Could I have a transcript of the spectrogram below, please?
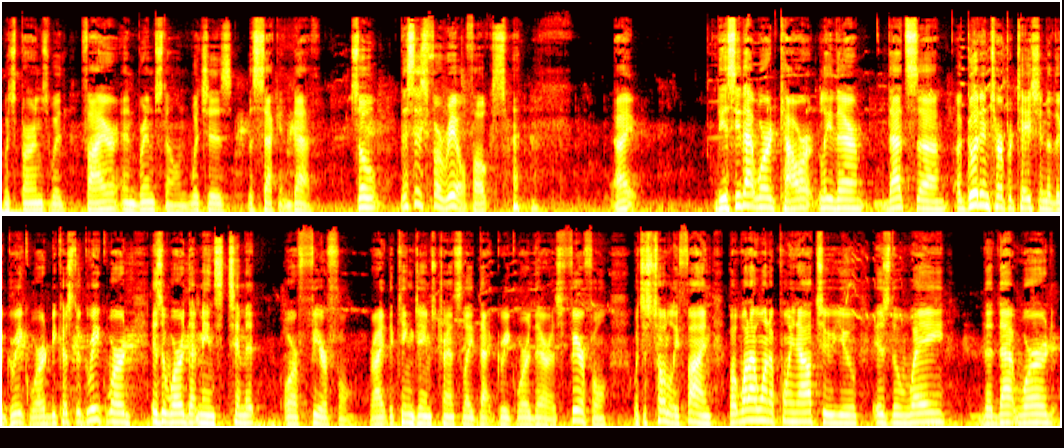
which burns with fire and brimstone, which is the second death. So this is for real, folks. right? Do you see that word cowardly there? That's uh, a good interpretation of the Greek word because the Greek word is a word that means timid or fearful, right? The King James translate that Greek word there as fearful, which is totally fine. But what I want to point out to you is the way that that word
